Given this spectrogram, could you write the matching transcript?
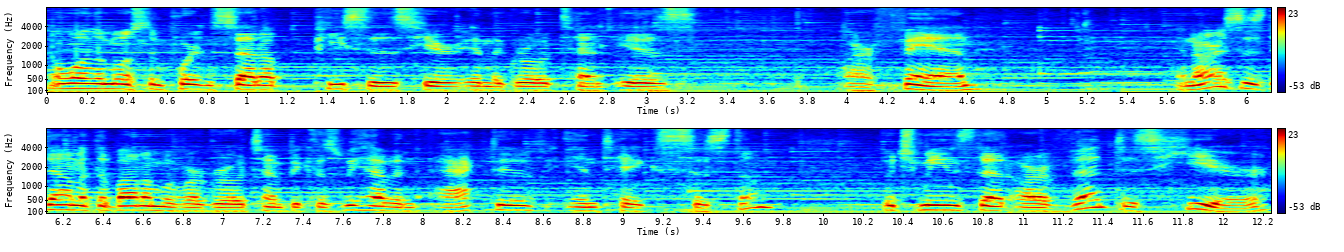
Now one of the most important setup pieces here in the grow tent is our fan. And ours is down at the bottom of our grow tent because we have an active intake system, which means that our vent is here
